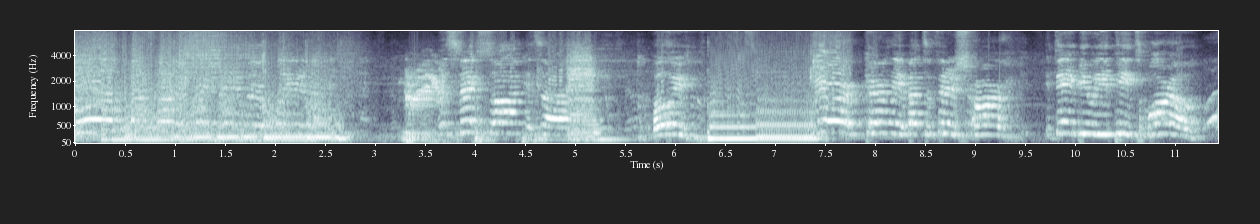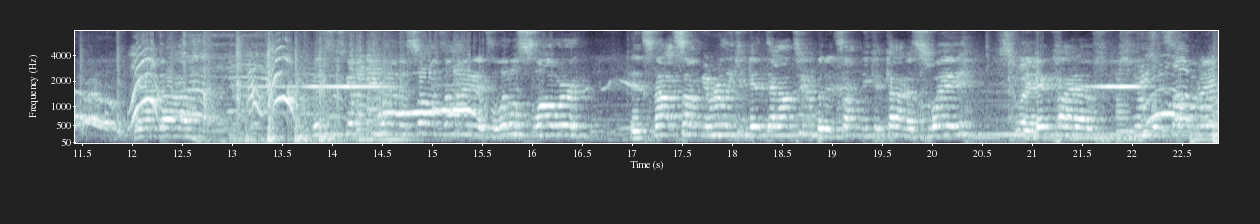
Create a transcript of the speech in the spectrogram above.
We're all the best artists that are playing tonight. This next song is uh, well we we are about to finish our debut EP tomorrow, and uh, this is going to be one of the songs on it. It's a little slower. It's not something you really can get down to, but it's something you can kind of sway, sway. get kind of cute with something.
